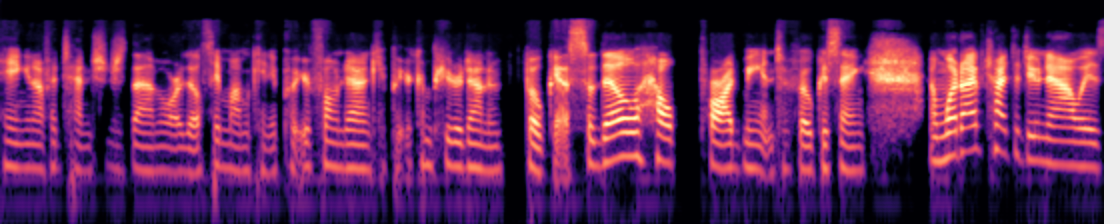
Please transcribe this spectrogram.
paying enough attention to them or they'll say mom can you put your phone down? Can you put your computer down and focus? So they'll help prod me into focusing. And what i've tried to do now is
